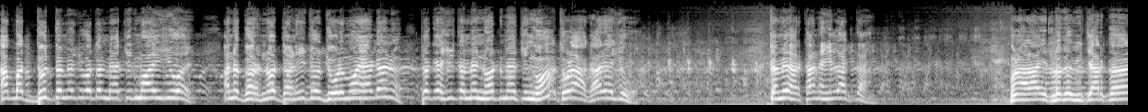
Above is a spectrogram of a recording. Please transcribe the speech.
આ બધું જ તમે જુઓ તો મેચિંગમાં આવી ગયું હોય. અને ઘરનો ધણી જો જોડમાં હેડે ને, તો કે છે, તમે નોટ મેચિંગ હો, થોડા આઘા રહેજો. તમે હરખા નહીં લાગતા. પણ આ એટલો તો વિચાર કર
